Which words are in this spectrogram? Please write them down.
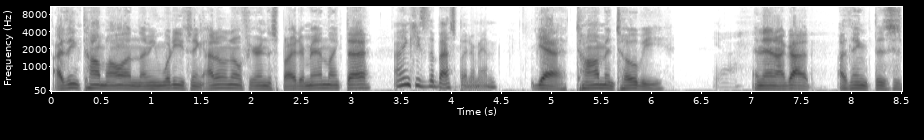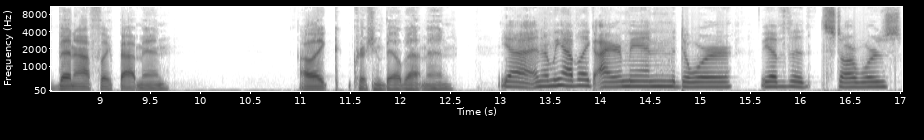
I think Tom Holland, I mean, what do you think? I don't know if you're into Spider Man like that. I think he's the best Spider Man. Yeah, Tom and Tobey. Yeah. And then I got, I think this is Ben Affleck Batman. I like Christian Bale Batman. Yeah, and then we have like Iron Man, the door. We have the Star Wars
